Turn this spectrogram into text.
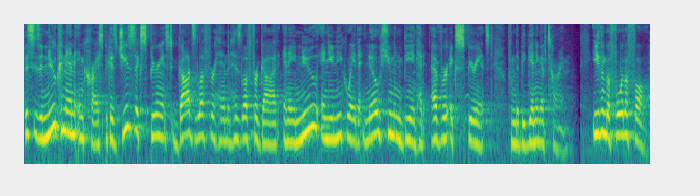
This is a new commandment in Christ because Jesus experienced God's love for him and his love for God in a new and unique way that no human being had ever experienced from the beginning of time, even before the fall.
